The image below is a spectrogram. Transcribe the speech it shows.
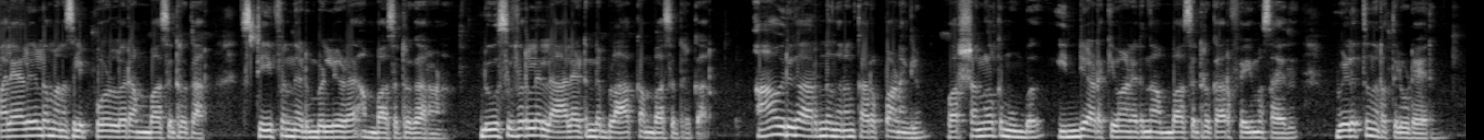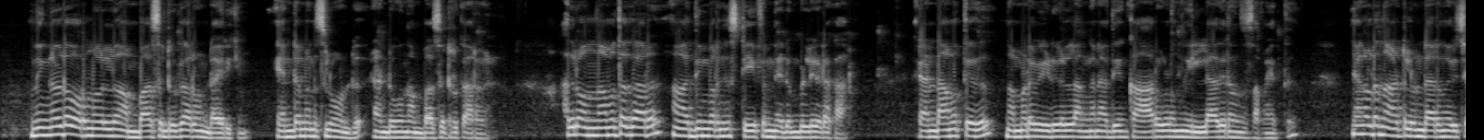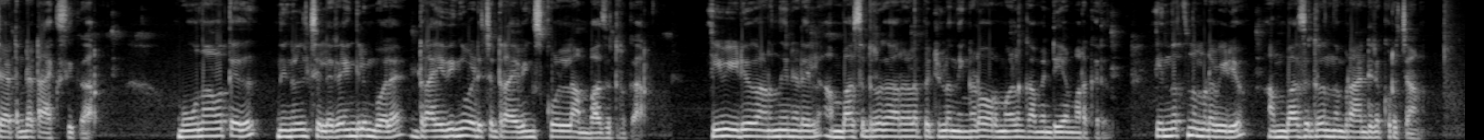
മലയാളികളുടെ മനസ്സിൽ ഇപ്പോഴുള്ള ഒരു അംബാസിഡർ കാർ സ്റ്റീഫൻ നെടുമ്പള്ളിയുടെ അംബാസിഡർ കാറാണ് ലൂസിഫറിലെ ലാലേട്ടന്റെ ബ്ലാക്ക് അംബാസിഡർ കാർ ആ ഒരു കാറിന്റെ നിറം കറുപ്പാണെങ്കിലും വർഷങ്ങൾക്ക് മുമ്പ് ഇന്ത്യ അടക്കി വാണിരുന്ന അംബാസിഡർ കാർ ഫേമസ് ആയത് വെളുത്ത നിറത്തിലൂടെയായിരുന്നു. നിങ്ങളുടെ ഓർമ്മകളിലും അംബാസിഡർ കാർ ഉണ്ടായിരിക്കും. എന്റെ മനസ്സിലും ഉണ്ട് രണ്ട് മൂന്ന് അംബാസിഡർ കാറുകൾ അതിൽ ഒന്നാമത്തെ കാറ് ആദ്യം പറഞ്ഞ സ്റ്റീഫൻ നെടുമ്പള്ളിയുടെ കാർ രണ്ടാമത്തേത് നമ്മുടെ വീടുകളിൽ അങ്ങനെ അധികം കാറുകളൊന്നും ഇല്ലാതിരുന്ന സമയത്ത് ഞങ്ങളുടെ നാട്ടിലുണ്ടായിരുന്ന ഒരു ചേട്ടന്റെ ടാക്സി കാർ. മൂന്നാമത്തേത് നിങ്ങൾ ചിലരെങ്കിലും പോലെ ഡ്രൈവിംഗ് പഠിച്ച ഡ്രൈവിംഗ് സ്കൂളിലെ അംബാസിഡർ കാർ. ഈ വീഡിയോ കാണുന്നതിനിടയിൽ അംബാസിഡർ കാറുകളെ പറ്റിയുള്ള നിങ്ങളുടെ ഓർമ്മകളും കമന്റ് ചെയ്യാൻ മറക്കരുത്. ഇന്നത്തെ നമ്മുടെ വീഡിയോ അംബാസിഡർ എന്ന ബ്രാൻഡിനെ കുറിച്ചാണ്.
